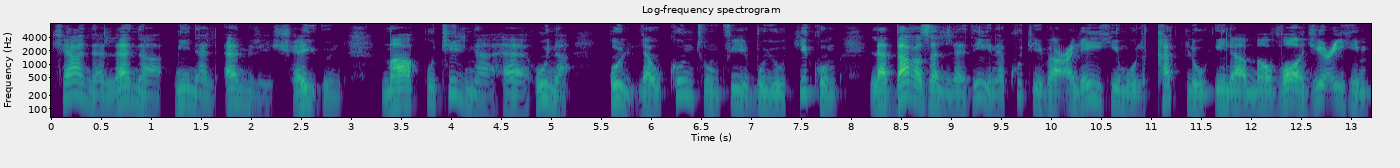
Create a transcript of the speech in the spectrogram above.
kâne lena minel emri şey'ün ma kutilna hâhuna قُلْ لَوْ كُنْتُمْ فِي بُيُوتِكُمْ لَبَرَزَ الَّذ۪ينَ كُتِبَ عَلَيْهِمُ الْقَتْلُ إِلَى مَضَاجِعِهِمْ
